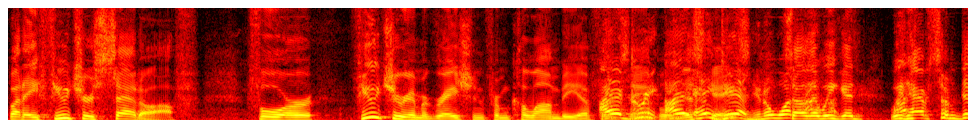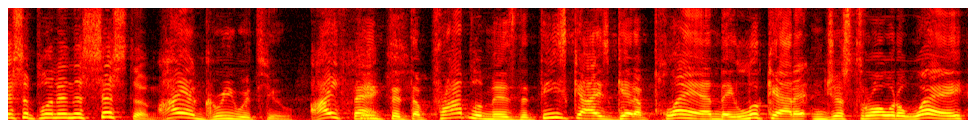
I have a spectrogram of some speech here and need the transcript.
but a future setoff for future immigration from Colombia, for I example, agree. in this I, hey, case, Dan, you know what? so I, that we could we'd have some discipline in the system. I agree with you. I think that the problem is that these guys get a plan, they look at it and just throw it away,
